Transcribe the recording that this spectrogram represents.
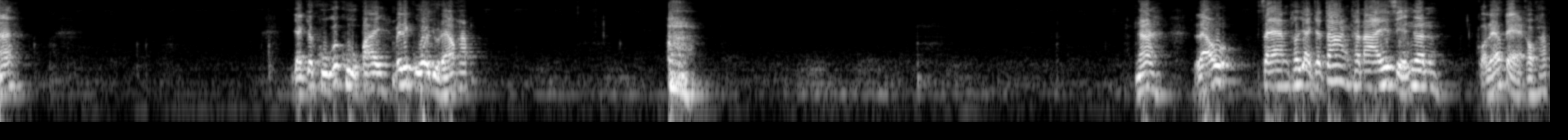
นะ อยากจะขู่ก็ขู่ไป ไม่ได้กลัวอยู่แล้วครับ นะ แล้วแซนเขาอยากจะจ้างทนายให้เสียเงิน ก็แล้วแต่เขาครับ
